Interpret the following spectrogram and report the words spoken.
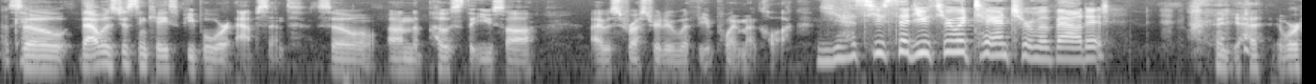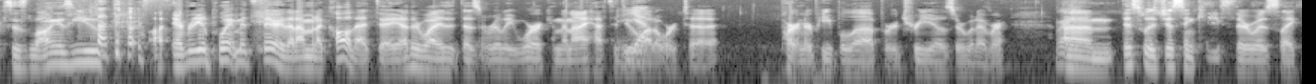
Okay. So that was just in case people were absent. So on the post that you saw, I was frustrated with the appointment clock. yes, you said you threw a tantrum about it. yeah, it works as long as you was- uh, every appointment's there that I'm going to call that day. Otherwise, it doesn't really work, and then I have to do Yeah. a lot of work to partner people up or trios or whatever. Right. Um, this was just in case there was like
